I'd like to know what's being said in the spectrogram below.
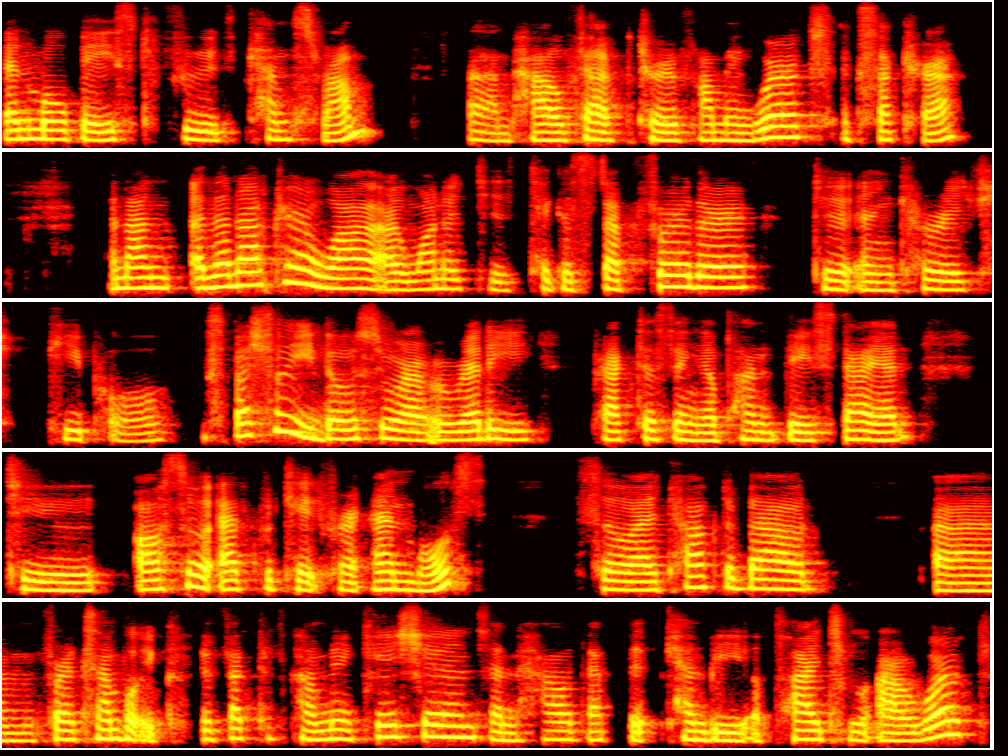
animal based food comes from. um, how factory farming works, etc. And then, and then after a while, I wanted to take a step further to encourage people, especially those who are already practicing a plant based diet, to also advocate for animals. So I talked about, um, for example, effective communications and how that can be applied to our work.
